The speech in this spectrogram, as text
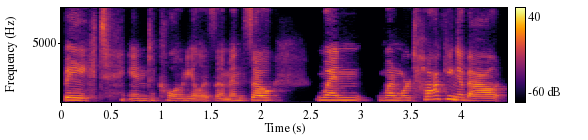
baked into colonialism. And so when when we're talking about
